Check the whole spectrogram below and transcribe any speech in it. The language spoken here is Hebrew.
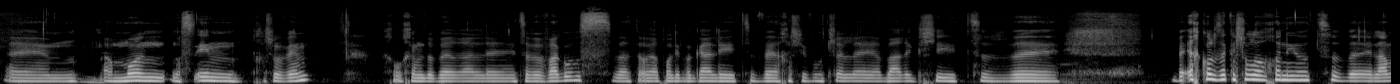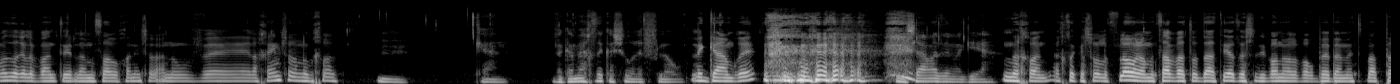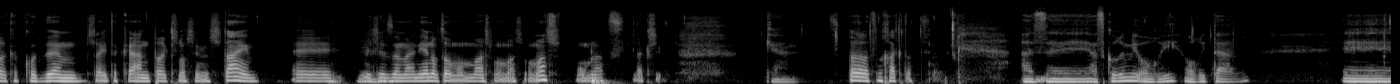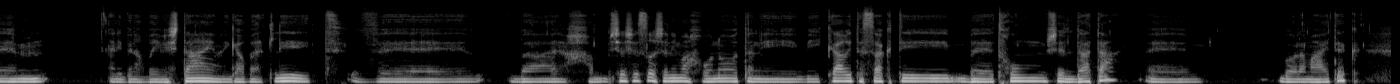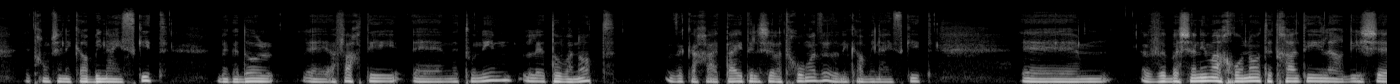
אמ, המון נושאים חשובים. אנחנו הולכים לדבר על אה, צבע הווגוס והתיאוריה הפוליווגלית והחשיבות של אה, הבעה רגשית ו... ואיך כל זה קשור לרוחניות ולמה זה רלוונטי למסע הרוחני שלנו ולחיים שלנו בכלל. Mm, כן, וגם איך זה קשור לפלואו. לגמרי. משם זה מגיע. נכון, איך זה קשור לפלואו, למצב התודעתי הזה שדיברנו עליו הרבה באמת בפרק הקודם, שהיית כאן, פרק 32. אה, מי שזה מעניין אותו ממש ממש ממש מומלץ להקשיב. כן. ספר על עצמך קצת. אז, אה, אז קוראים לי אורי, אורי טל. אה, אני בן 42, אני גר בעתלית, וב-16 שנים האחרונות אני בעיקר התעסקתי בתחום של דאטה, בעולם ההייטק, תחום שנקרא בינה עסקית. בגדול, אה, הפכתי אה, נתונים לתובנות. זה ככה הטייטל של התחום הזה, זה נקרא בינה עסקית. אה, ובשנים האחרונות התחלתי להרגיש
